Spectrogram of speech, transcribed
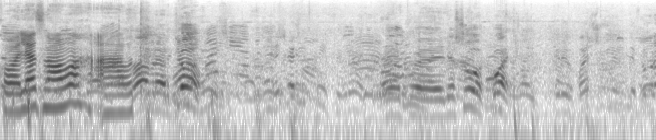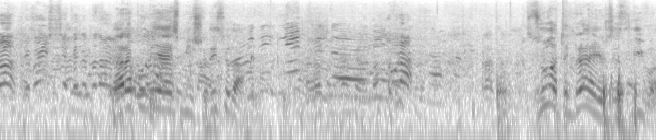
Коля знову. Аут. Добре, Артем. Е, е, Ляшук, ходь. Зараз поміняєш Мішу, іди сюди. Все, ти граєш вже зліва.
